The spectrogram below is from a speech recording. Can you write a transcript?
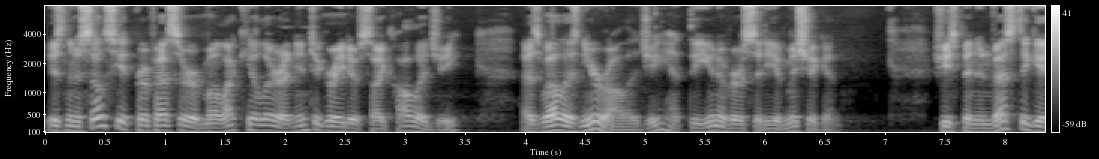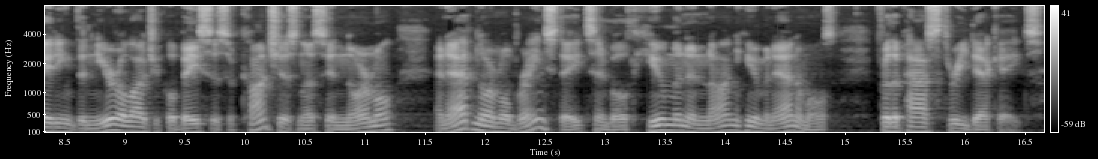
is an associate professor of molecular and integrative psychology, as well as neurology, at the University of Michigan. She's been investigating the neurological basis of consciousness in normal and abnormal brain states in both human and non human animals for the past three decades.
